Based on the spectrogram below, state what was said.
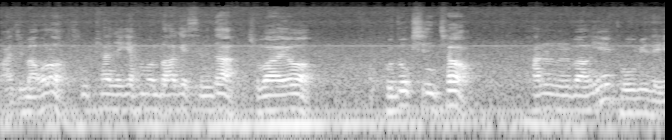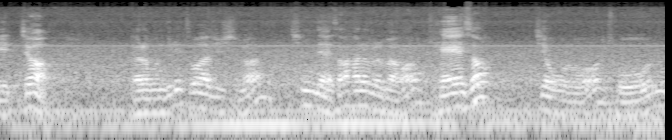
마지막으로 창피한 얘기 한 번 더 하겠습니다. 좋아요, 구독 신청 하는 물방이 도움이 되겠죠. 여러분들이 도와주시면 침내에서 하는 물방은 계속 지역으로 좋은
